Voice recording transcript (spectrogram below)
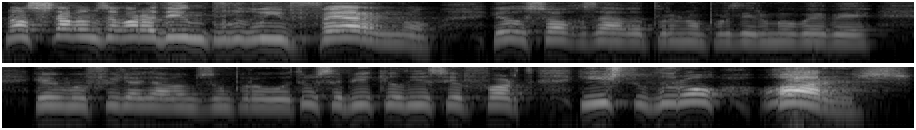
Nós estávamos agora dentro do inferno. Eu só rezava para não perder o meu bebê. Eu e o meu filho olhávamos um para o outro. Eu sabia que ele ia ser forte. E isto durou horas.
